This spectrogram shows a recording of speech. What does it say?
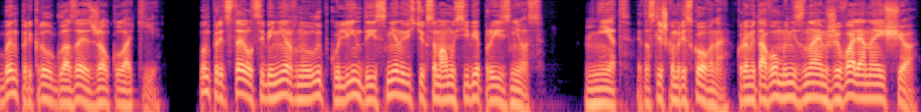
Бен прикрыл глаза и сжал кулаки. Он представил себе нервную улыбку Линды и с ненавистью к самому себе произнес. «Нет, это слишком рискованно. Кроме того, мы не знаем, жива ли она еще.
